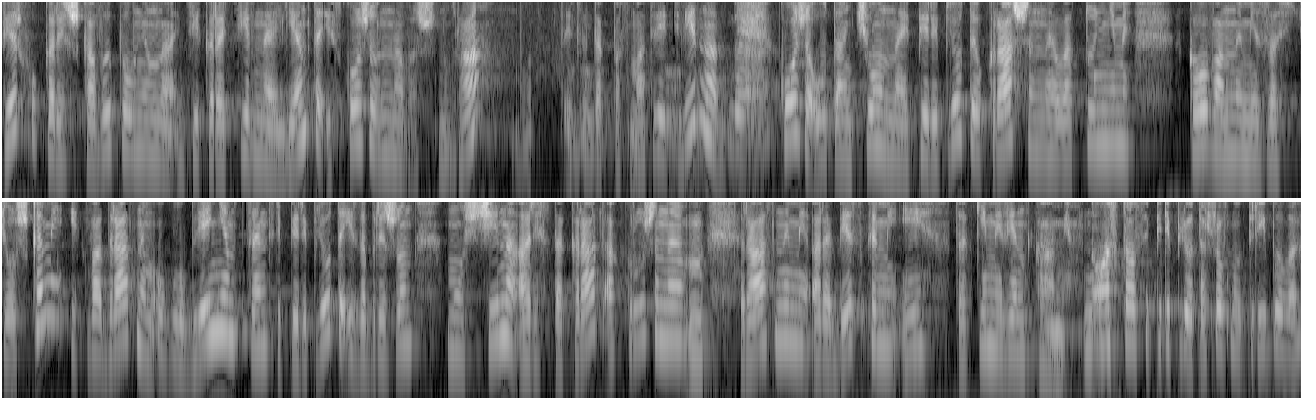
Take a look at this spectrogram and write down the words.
Вверху корешка выполнена декоративная лента из кожаного шнура. Вот если угу. так посмотреть, видно, да. кожа утонченная, переплеты украшенные латунными коваными застежками и квадратным углублением в центре переплета изображен мужчина-аристократ, окруженный разными арабесками и такими венками. Но остался переплет. А что внутри было?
